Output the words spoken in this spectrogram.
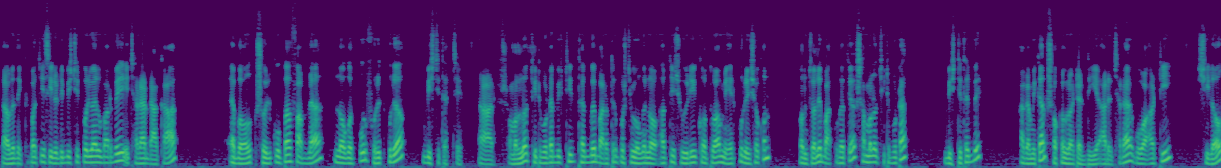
তাহলে দেখতে পাচ্ছি সিলেটে বৃষ্টির পরিমাণ বাড়বে, এছাড়া ঢাকা এবং শৈলকুপা পাবনা নগরপুর, ফরিদপুরেও বৃষ্টি থাকছে। আর সামান্য ছিটফোঁটা বৃষ্টি থাকবে ভারতের পশ্চিমবঙ্গের নলহাটি, সুইরি, কতোয়া, মেহেরপুর এই সকল অঞ্চলে বাঁকুড়াতেও সামান্য ছিটফোঁটা বৃষ্টি থাকবে আগামীকাল সকাল নয়টার দিকে। আর এছাড়া গুয়াহাটি, শিলং,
